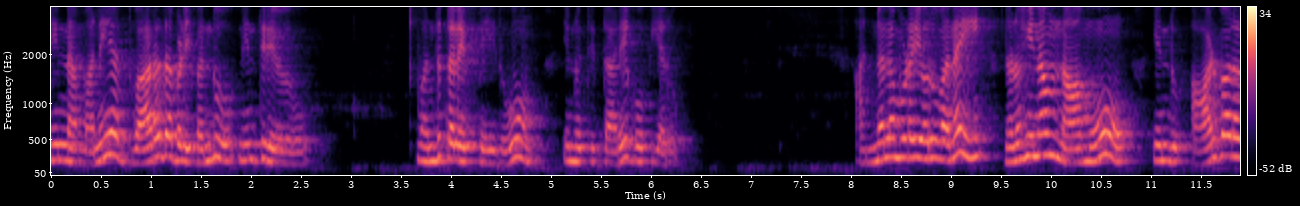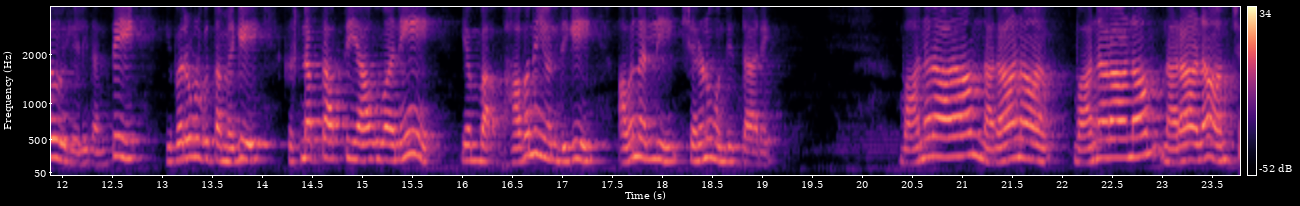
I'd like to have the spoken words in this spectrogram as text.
ನಿನ್ನ ಮನೆಯ ದ್ವಾರದ ಬಳಿ ಬಂದು ನಿಂತಿರುವೆವು. ಒಂದು ತಲೆ ಪೇದು ಎನ್ನುತ್ತಿದ್ದಾರೆ ಗೋಪಿಯರು. ಅನ್ನಲಮುಡೆಯೊರುವನೈ ನನುಹಿನಂ ನಾಮೋ ಎಂದು ಆಳ್ವಾರರು ಹೇಳಿದಂತೆ ಇವರುಗಳಿಗೂ ತಮಗೆ ಕೃಷ್ಣ ಪ್ರಾಪ್ತಿಯಾಗುವನೇ ಎಂಬ ಭಾವನೆಯೊಂದಿಗೆ ಅವನಲ್ಲಿ ಶರಣು ಹೊಂದಿದ್ದಾರೆ. ವಾನರಾಣಾಂ ನರಾಣಾಂ ವಾನರಾಣಾಂ ನರಾಣಾಂ ಚ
